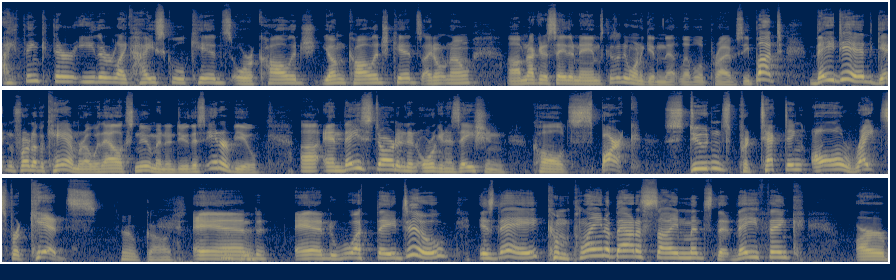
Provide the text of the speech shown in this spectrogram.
i think they're either like high school kids or college young college kids i don't know. Uh, I'm not going to say their names because I don't want to give them that level of privacy. But they did get in front of a camera with Alex Newman and do this interview. Uh, and they started an organization called Spark Students Protecting All Rights for Kids. Oh God. And. And what they do is they complain about assignments that they think are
